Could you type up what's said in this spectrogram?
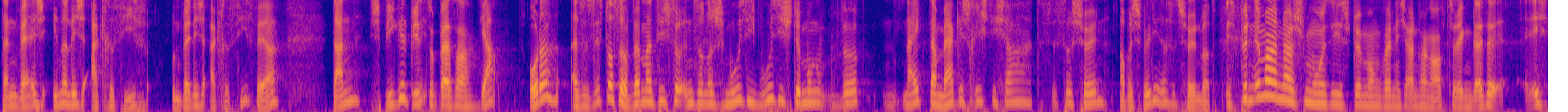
dann wäre ich innerlich aggressiv. Und wenn ich aggressiv wäre, dann spiegelt Bist du besser? Ja, oder? Also es ist doch so, wenn man sich so in so einer Schmusi-Wusi-Stimmung neigt, dann merke ich richtig, ja, das ist so schön, aber ich will nicht, dass es schön wird. Ich bin immer in einer Schmusi-Stimmung, wenn ich anfange aufzulegen. Also ich,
